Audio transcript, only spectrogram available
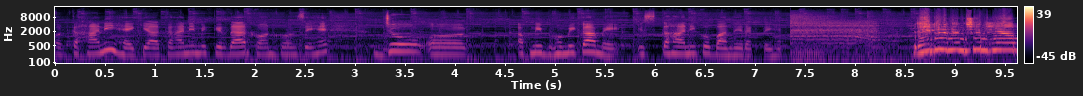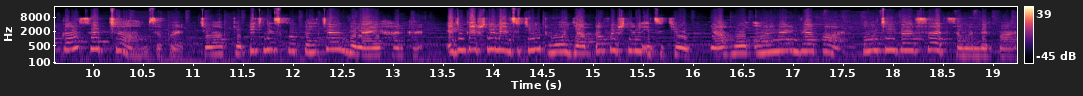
और कहानी है क्या, कहानी में किरदार कौन कौन से हैं, जो अपनी भूमिका में इस कहानी को बांधे रखते हैं। रेडियो जंक्शन है आपका सच्चा हम सफ़र, जो आपके बिज़नेस को पहचान दिलाए हर घर। एजुकेशनल इंस्टीट्यूट हो या प्रोफेशनल इंस्टीट्यूट या हो ऑनलाइन व्यापार, पहुंचेगा सात समंदर पार।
